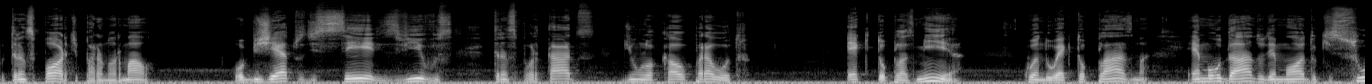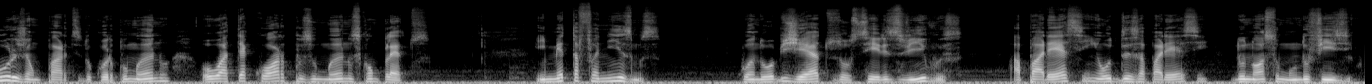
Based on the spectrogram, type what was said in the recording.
O transporte paranormal, objetos de seres vivos transportados de um local para outro. Ectoplasmia, quando o ectoplasma é moldado de modo que surjam partes do corpo humano ou até corpos humanos completos. em metafanismos, quando objetos ou seres vivos aparecem ou desaparecem do nosso mundo físico.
